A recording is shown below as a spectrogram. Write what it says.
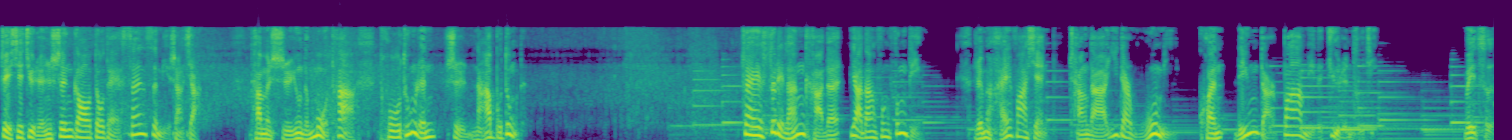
这些巨人身高都在三四米上下，他们使用的木榻普通人是拿不动的。在斯里兰卡的亚当峰峰顶，人们还发现长达一点五米、宽零点八米的巨人足迹。为此，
